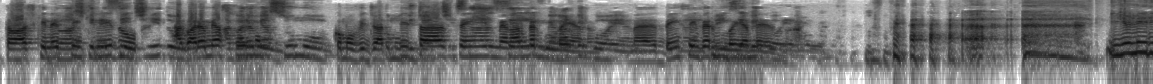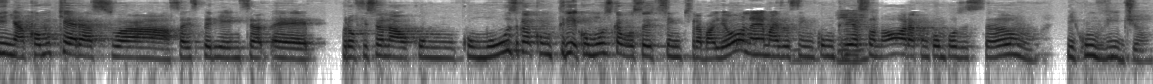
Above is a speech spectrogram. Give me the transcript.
Então, acho que nesse, Então, acho que sentido, nesse sentido, agora eu me assumo, agora eu me assumo como videoartista, como videoartista sem menor sem vergonha, menor vergonha, Né? bem né? sem Bem vergonha sem mesmo. vergonha. E Lirinha, como que era a sua, sua experiência é, profissional com, com música, com tria, com música você sempre trabalhou, né? Mas assim, com trilha Uhum. sonora, com composição e com vídeo.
